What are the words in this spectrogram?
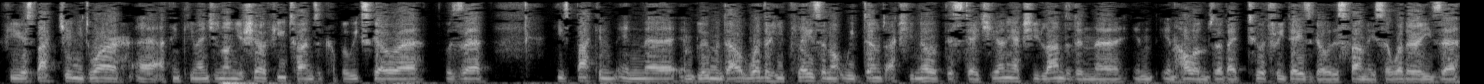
A few years back, Jamie Dwyer, uh, I think you mentioned on your show a few times a couple of weeks ago, uh, was he's back in in uh, in Bloemendaal. Whether he plays or not, we don't actually know at this stage. He only actually landed in uh, in in Holland about two or three days ago with his family. So whether he's uh,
